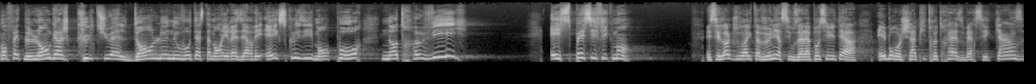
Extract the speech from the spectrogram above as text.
En fait, le langage cultuel dans le Nouveau Testament est réservé exclusivement pour notre vie et spécifiquement. Et c'est là que je vous invite à venir, si vous avez la possibilité, à Hébreux chapitre 13, versets 15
